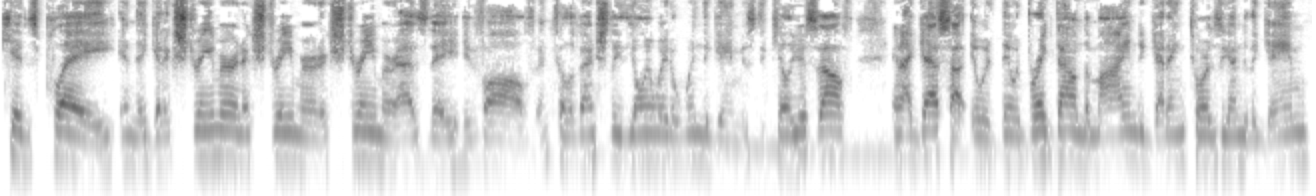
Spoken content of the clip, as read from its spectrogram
kids play and they get extremer and extremer and extremer as they evolve until eventually the only way to win the game is to kill yourself. And I guess how it would they would break down the mind getting towards the end of the game.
